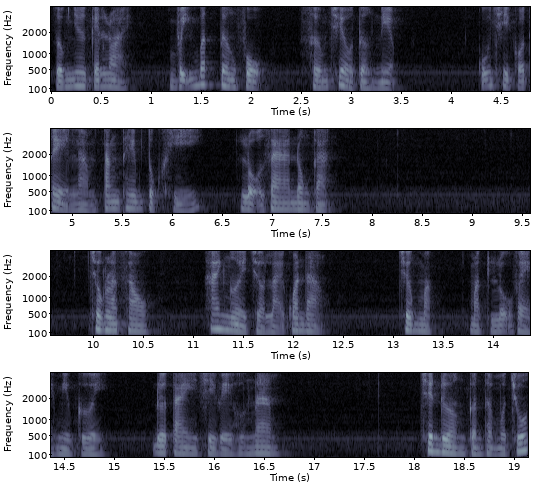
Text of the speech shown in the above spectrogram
Giống như cái loại Vĩnh bất tương phụ, Sớm chiều tưởng niệm, Cũng chỉ có thể làm tăng thêm tục khí, Lộ ra nông cạn. Trong lát sau, Hai người trở lại quan đạo. Trương mặc Mặt lộ vẻ mỉm cười, Đưa tay chỉ về hướng nam. Trên đường cẩn thận một chút.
